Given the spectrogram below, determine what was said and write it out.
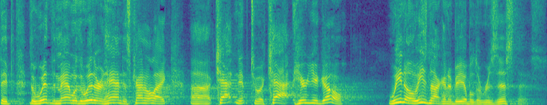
they, the, the, man with the withered hand is kind of like uh, catnip to a cat. Here you go. We know he's not going to be able to resist this.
